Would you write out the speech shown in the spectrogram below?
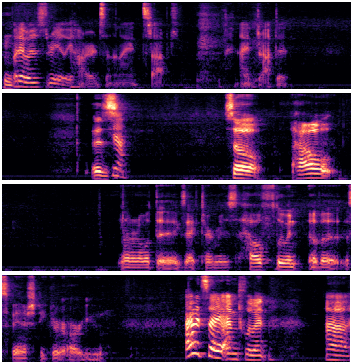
Hmm. but it was really hard, so then I stopped. I dropped it. Is Yeah. So how I don't know what the exact term is. How fluent of a, a Spanish speaker are you? I would say I'm fluent. Uh,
